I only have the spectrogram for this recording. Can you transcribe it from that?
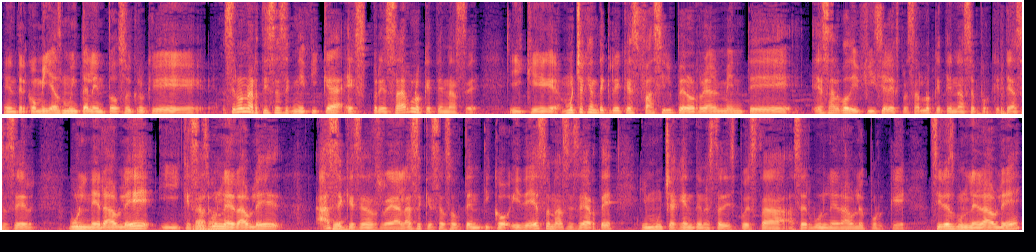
entre comillas muy talentoso y creo que ser un artista significa expresar lo que te nace y que mucha gente cree que es fácil pero realmente es algo difícil expresar lo que te nace porque te hace ser vulnerable y que seas Claro. vulnerable hace Sí. que seas real, hace que seas auténtico y de eso nace ese arte y mucha gente no está dispuesta a ser vulnerable porque si eres vulnerable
